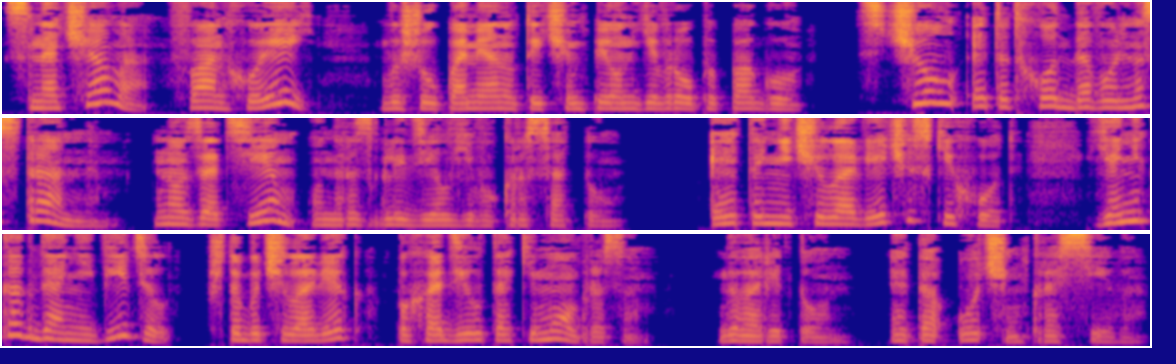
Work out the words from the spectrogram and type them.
«Сначала Фан Хуэй, вышеупомянутый чемпион Европы по Го, счел этот ход довольно странным, но затем он разглядел его красоту. Это не человеческий ход. Я никогда не видел, чтобы человек походил таким образом, говорит он. Это очень красиво.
